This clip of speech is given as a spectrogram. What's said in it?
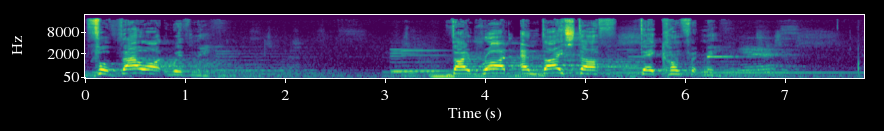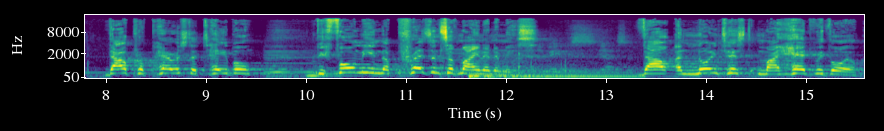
for thou art with me. Thy rod and thy staff, they comfort me. Thou preparest a table before me in the presence of mine enemies. Thou anointest my head with oil.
